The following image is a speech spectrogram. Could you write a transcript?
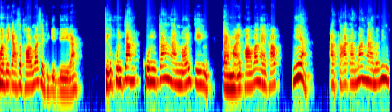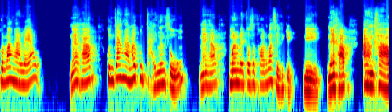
มันเป็นการสะท้อนว่าเศรษฐกิจดีนะถึงคุณจ้างคุณจ้างงานน้อยจริง แต่หมายความว่าไงครับ เนี่ย อัตราการว่างงานมันไม่มีคนว่างงานแล้วนะครับ คุณจ้างงานน้อยคุณจ่ายเงินสูงนะครับ มันเป็นตัวสะท้อนว่าเศรษฐกิจดีนะครับ อ่านข่าว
